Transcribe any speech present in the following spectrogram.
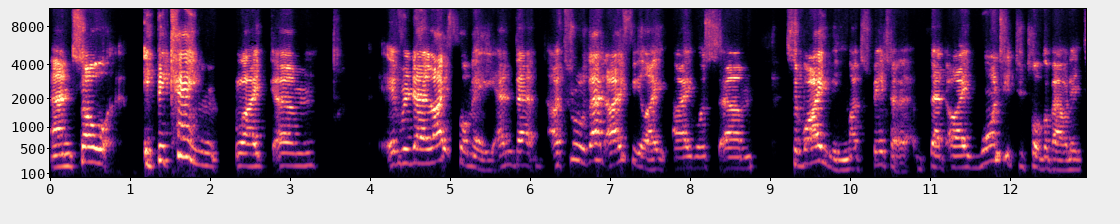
And so it became like um, everyday life for me. And that uh, through that, I feel I, I was um, surviving much better, that I wanted to talk about it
